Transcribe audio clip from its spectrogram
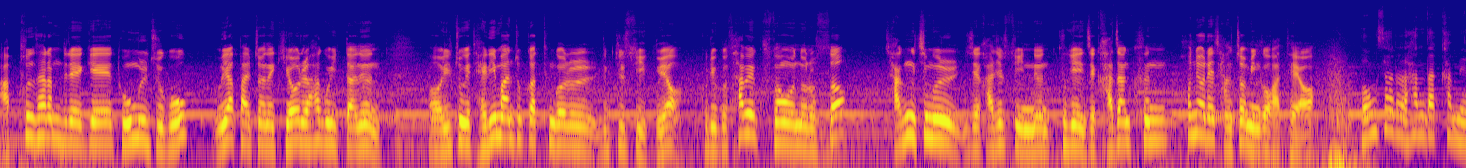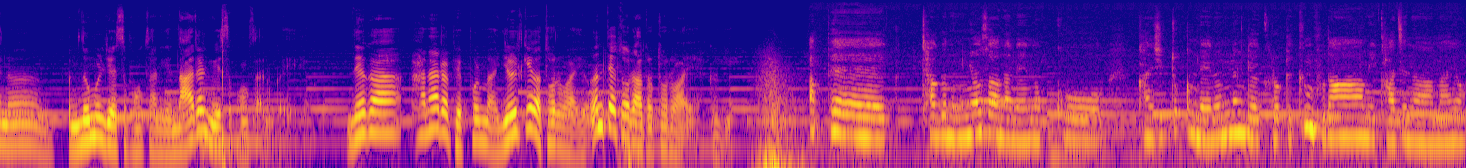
아픈 사람들에게 도움을 주고 의학 발전에 기여를 하고 있다는 어, 일종의 대리만족 같은 거를 느낄 수 있고요. 그리고 사회 구성원으로서 자긍심을 이제 가질 수 있는 그게 이제 가장 큰 헌혈의 장점인 것 같아요. 봉사를 한다 하면은 남을 위해서 봉사하는 게 나를 위해서 봉사하는 거예요. 내가 하나를 베풀면 열 개가 돌아와요. 언제 돌아도 돌아와요. 거기. 앞에 작은 음료수 하나 내놓고 간식 조금 내놓는 게 그렇게 큰 부담이 가지는 않아요.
